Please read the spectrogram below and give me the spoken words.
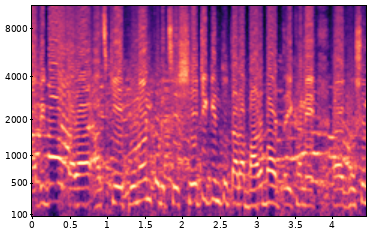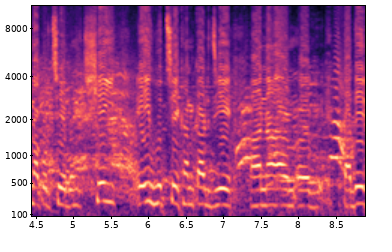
দাবিগুলো তারা আজকে প্রণয়ন করেছে সেটি কিন্তু তারা বারবার এখানে ঘোষণা করছে এবং সেই, এই হচ্ছে এখানকার যে তাদের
